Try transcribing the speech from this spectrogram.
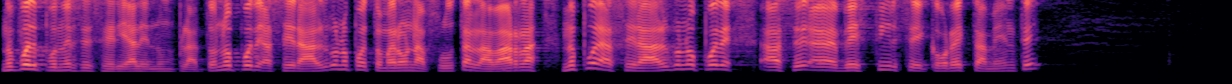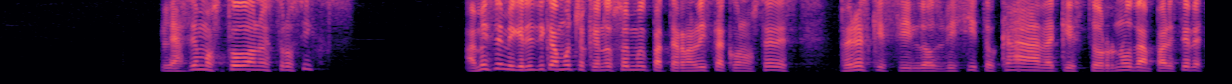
No puede ponerse cereal en un plato, no puede hacer algo, no puede tomar una fruta, lavarla, no puede hacer algo, no puede eh, vestirse correctamente. Le hacemos todo a nuestros hijos. A mí se me critica mucho que no soy muy paternalista con ustedes, pero es que si los visito cada que estornudan, parecer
